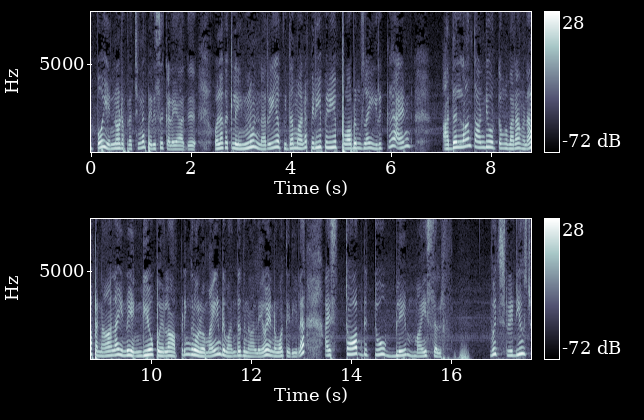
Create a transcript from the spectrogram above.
அப்போது என்னோடய பிரச்சனை பெருசு கிடையாது. உலகத்தில் இன்னும் நிறைய விதமான பெரிய பெரிய ப்ராப்ளம்ஸ்லாம் இருக்குது அண்ட் அதெல்லாம் தாண்டி ஒருத்தவங்க வராங்கன்னா அப்போ நான்லாம் இன்னும் எங்கேயோ போயிடலாம் அப்படிங்கிற ஒரு மைண்டு வந்ததுனாலையோ என்னவோ தெரியல. I stopped to blame myself which reduced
